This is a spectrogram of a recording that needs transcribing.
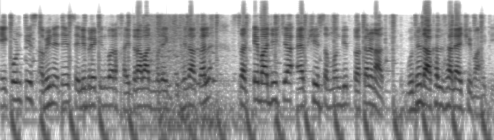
एकोणतीस अभिनेते सेलिब्रिटींवर हैदराबादमध्ये गुन्हे दाखल. सट्टेबाजीच्या ॲपशी संबंधित प्रकरणात गुन्हे दाखल झाल्याची माहिती.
